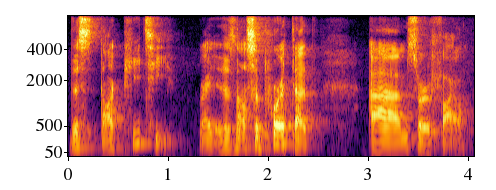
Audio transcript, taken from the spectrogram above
this .pt, right? It does not support that um, sort of file.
